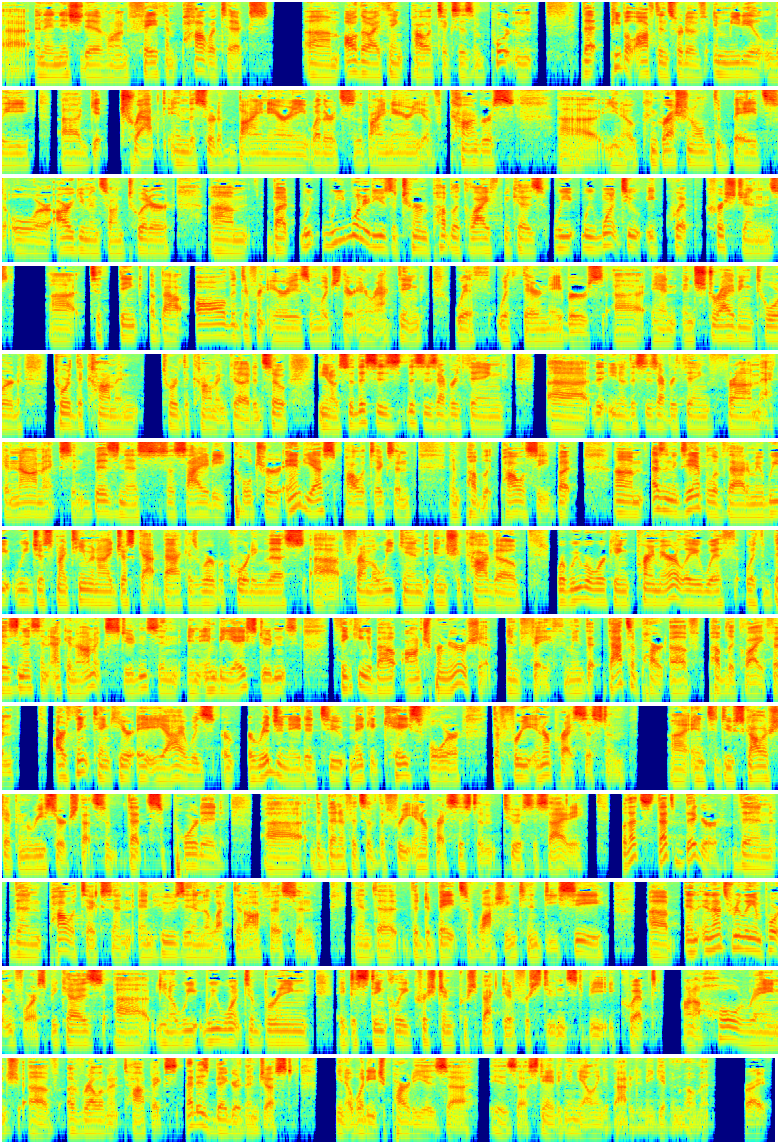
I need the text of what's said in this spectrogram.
uh, an initiative on faith and politics, um, although I think politics is important, that people often sort of immediately uh, get trapped in the sort of binary, whether it's the binary of Congress, uh, you know, congressional debates or arguments on Twitter. Um, but we, we wanted to use the term public life because we, we want to equip Christians uh, to think about all the different areas in which they're interacting with with their neighbors uh, and and striving toward toward the common toward the common good. And so, you know, so this is this is everything. Uh, you know, this is everything from economics and business, society, culture, and yes, politics and and public policy. But um, as an example of that, I mean, we we just my team and I just got back as we're recording this uh, from a weekend in Chicago where we were working primarily with with business and economics students and, and MBA students thinking about entrepreneurship and faith. I mean, that that's a part of public life and our think tank here, AEI, was originated to make a case for the free enterprise system uh, and to do scholarship and research that su- that supported uh, the benefits of the free enterprise system to a society. Well, that's that's bigger than than politics and, and who's in elected office and and the the debates of Washington D.C. Uh, and, and that's really important for us because uh, you know we, we want to bring a distinctly Christian perspective for students to be equipped on a whole range of, of relevant topics that is bigger than just you know what each party is uh, is uh, standing and yelling about at any given moment. Right.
